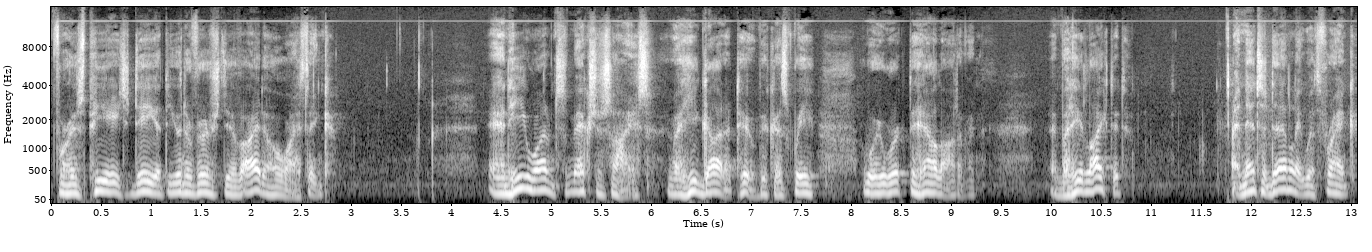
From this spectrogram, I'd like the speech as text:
for his PhD at the University of Idaho, I think. And he wanted some exercise. Well, he got it too because we, we worked the hell out of him. But he liked it. And incidentally, with Frank,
